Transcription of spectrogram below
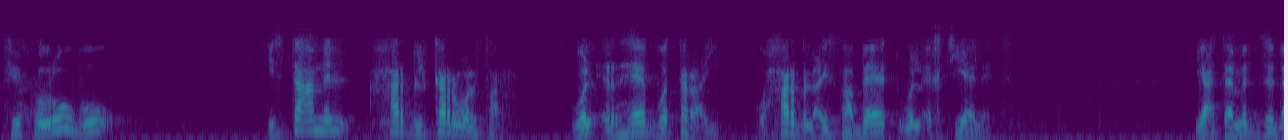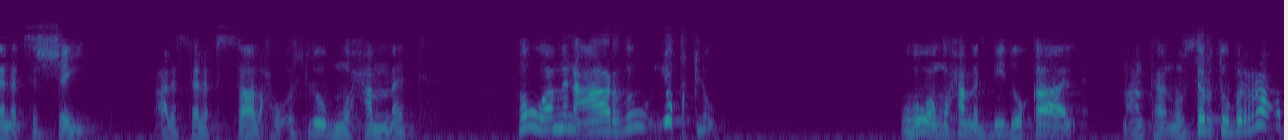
في حروبه يستعمل حرب الكر والفر والإرهاب والترعيب وحرب العصابات والاغتيالات. يعتمد زاد نفس الشيء على السلف الصالح وأسلوب محمد. هو من عارضه يقتله وهو محمد بيدو قال معناتها نصرت بالرعب.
